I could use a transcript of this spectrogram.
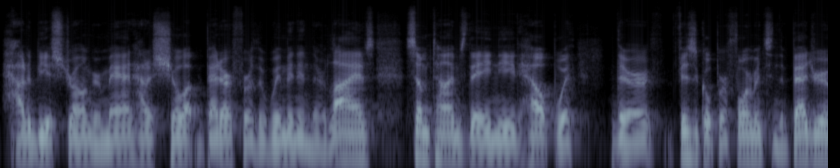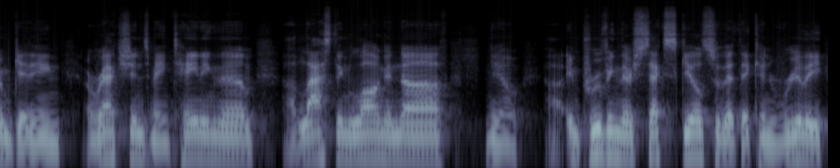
how to be a stronger man, how to show up better for the women in their lives. Sometimes they need help with their physical performance in the bedroom, getting erections, maintaining them, uh, lasting long enough, you know, uh, improving their sex skills so that they can really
